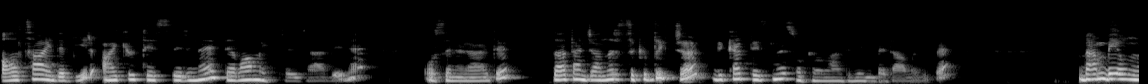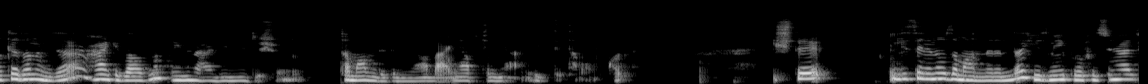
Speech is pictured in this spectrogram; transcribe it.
6 ayda bir IQ testlerine devam ettirdiler beni o senelerde. Zaten canları sıkıldıkça dikkat testine sokuyorlardı beni bedava gibi. Ben Beyoğlu'nu kazanınca herkes ağzına payını verdiğimi düşündüm. Tamam dedim ya ben yaptım yani bitti tamam bu kadar. İşte lisenin o zamanlarında yüzmeyi profesyonel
